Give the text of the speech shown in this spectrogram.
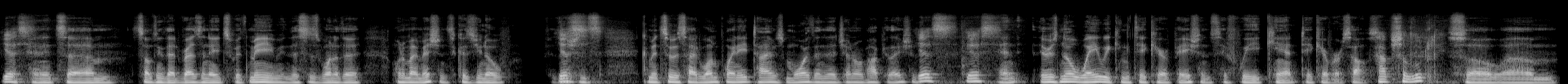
yes, and it's um, something that resonates with me. I mean, this is one of the one of my missions because you know physicians commit suicide 1.8 times more than the general population. yes, yes, And there is no way we can take care of patients if we can't take care of ourselves. absolutely. So um,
